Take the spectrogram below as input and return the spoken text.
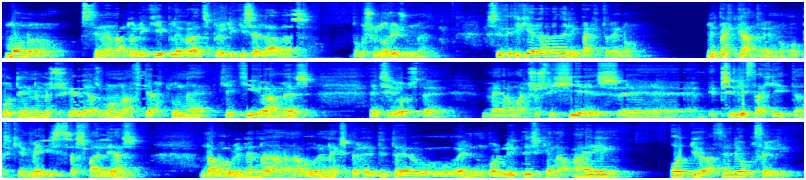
μόνο στην Ανατολική πλευρά της υπηρετικής Ελλάδας, όπως γνωρίζουμε. Στη Δυτική Ελλάδα δεν υπάρχει τρένο, δεν υπάρχει καν τρένο, οπότε είναι μέσω σχεδιασμό να φτιαχτούν και εκεί γραμμές, έτσι ώστε με αμαξοστοιχίες ε, υψηλής ταχύτητας και μέγιστης ασφάλειας να μπορείτε να, να μπορεί να εξυπηρετείτε ο Έλλην πολίτης και να πάει ό,τι ώρα θέλει όπου θέλει.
